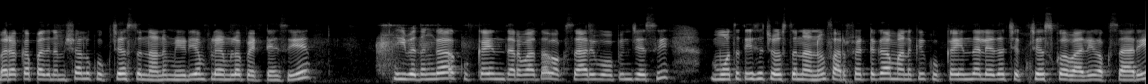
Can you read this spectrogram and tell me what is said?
మరొక పది నిమిషాలు కుక్ చేస్తున్నాను. మీడియం ఫ్లేమ్లో పెట్టేసి ఈ విధంగా కుక్ అయిన తర్వాత ఒకసారి ఓపెన్ చేసి మూత తీసి చూస్తున్నాను. పర్ఫెక్ట్గా మనకి కుక్ అయిందా లేదా చెక్ చేసుకోవాలి ఒకసారి.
